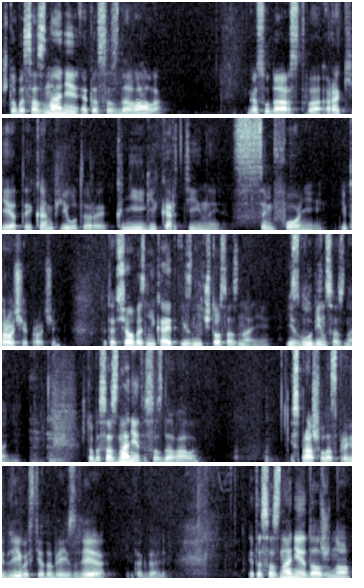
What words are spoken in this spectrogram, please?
Чтобы сознание это создавало, государства, ракеты, компьютеры, книги, картины, симфонии и прочее, прочее. Это все возникает из ничто сознания, из глубин сознания. Чтобы сознание это создавало и спрашивало о справедливости, о добре и зле и так далее, это сознание должно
